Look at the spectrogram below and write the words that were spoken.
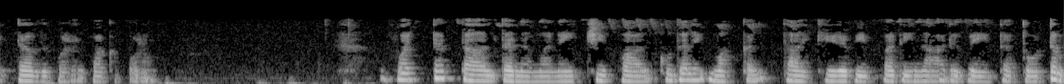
எட்டாவது பாடல் பார்க்க போகிறோம் வட்டத்தால் மனைச்சி பால் குதலை மக்கள் தாய் கிழவி பதினாடு வைத்த தோட்டம்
